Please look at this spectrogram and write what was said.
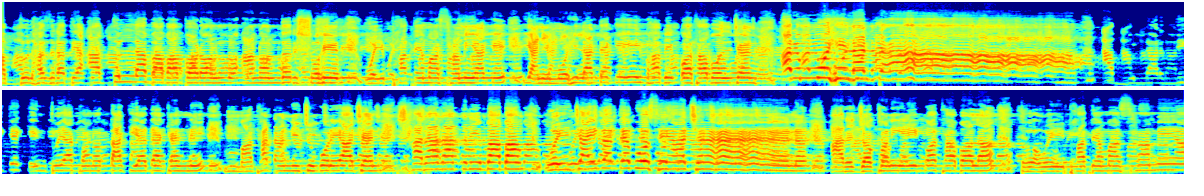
আব্দুল হজরতে আব্দুল্লাহ বাবা বড় আনন্দের সহিত ওই ফাতেমা সামিয়াকে, ইয়ানি মহিলাটাকে এইভাবে কথা বলছেন। আর মহিলাটা দিকে কিন্তু এখনও তাকিয়া দেখেননি, মাথাটা নিচু করে আছেন। সারা রাত্রি বাবা ওই জায়গাতে বসে আছেন। আর যখনই এই কথা বলা, তো ওই ফাতেমা সামিয়া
